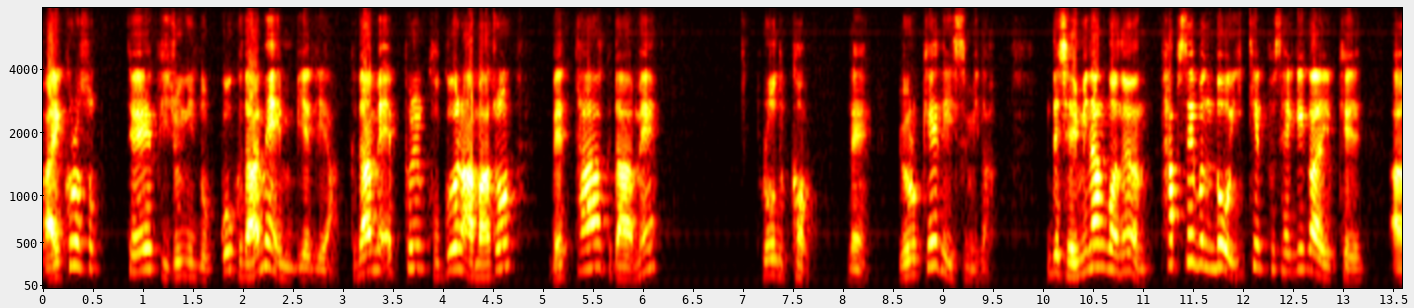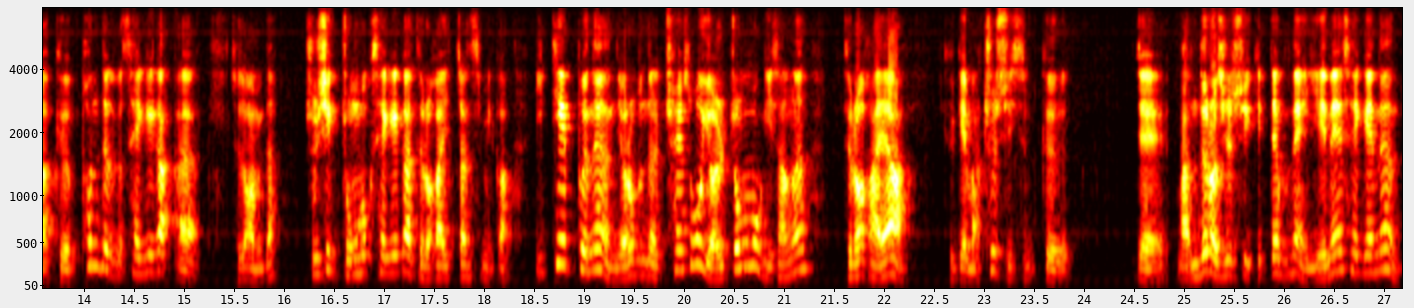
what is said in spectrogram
마이크로소프트의 비중이 높고 그 다음에 엔비디아, 그 다음에 애플, 구글, 아마존, 메타, 그 다음에 브로드컵, 네, 요렇게 돼 있습니다. 근데 재미난 거는 탑7도 ETF 3개가 이렇게 아, 그 펀드 3개가 아, 죄송합니다. 주식 종목 3개가 들어가 있지 않습니까? ETF는 여러분들 최소 10종목 이상은 들어가야 그게 맞출 수 있음 그 이제 만들어질 수 있기 때문에 얘네 3개는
